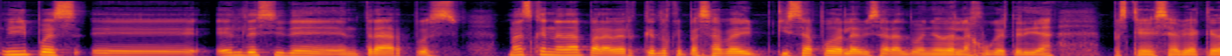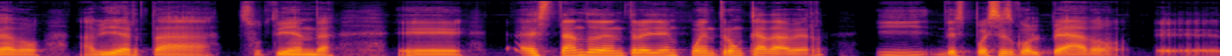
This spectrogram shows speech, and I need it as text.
Y pues eh, él decide entrar, pues más que nada para ver qué es lo que pasaba y quizá poderle avisar al dueño de la juguetería, pues que se había quedado abierta su tienda. estando dentro ella encuentra un cadáver y después es golpeado. Eh,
